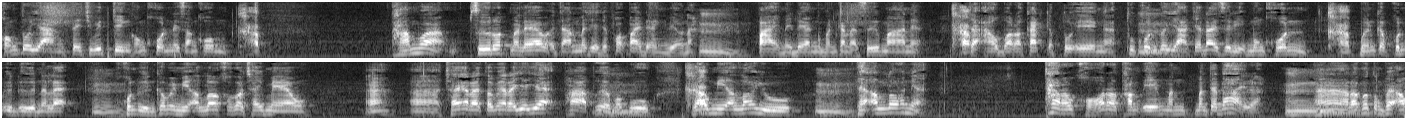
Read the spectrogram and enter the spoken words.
ของตัวอย่างในชีวิตจริงของคนในสังคมครับ ถามว่าซื้อรถมาแล้ว อาจารย์ไม่ใช่เฉพาะป้ายแดงอย่างเดียวนะอืมป้ายไม่แดงก็เหมือนกันแหละซื้อมาเนี่ย ครับจะเอาบารากัตกับตัวเองอะทุกคนก็อยากจะได้สิริมงคล ครับเหมือนกับคนอื่นๆนั่นแหละ อืม คนอื่นเขาไม่มีอัลลอฮ์เขาก็ใช้แมวนะอ่าใช้อะไรต่อมีอะไรเยอะแยะผ้าเพื่อมาผูกครับเรามีอัลลอฮ์อยู่ อืมแต่อัลลอฮ์เนี่ย ถ้าเราขอเราทำเองมันมันจะได้เหรออืมอ่าเราก็ต้องไปเอา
